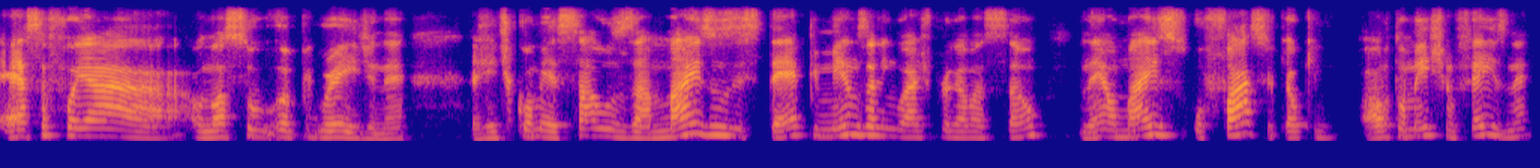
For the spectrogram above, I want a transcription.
essa foi a, o nosso upgrade, né? A gente começar a usar mais os step, menos a linguagem de programação, né? O mais o fácil, que é o que a automation fez, né?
